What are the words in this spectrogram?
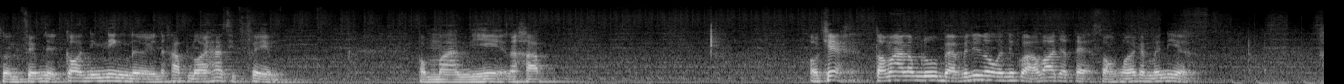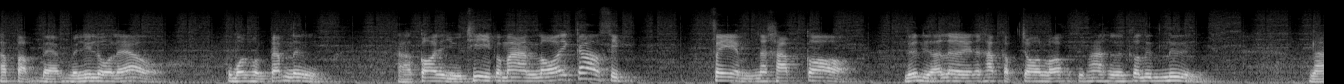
ส่วนเฟรมเรทก็นิ่ง ๆ เลยนะครับ 150 เฟรม ประมาณนี้นะครับ โอเค ต่อมาเรามาดูแบบเวลิโลกันดีกว่าว่าจะแตะ 200 กันไหมเนี่ย ครับปรับแบบเวลิโลแล้วประมวลผลแป๊บหนึ่ง ก็จะอยู่ที่ประมาณ 190 เฟรมนะครับ ก็เหลือๆเลยนะครับ กับจอ 165เฮิร์ตก็ลื่นๆนะ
